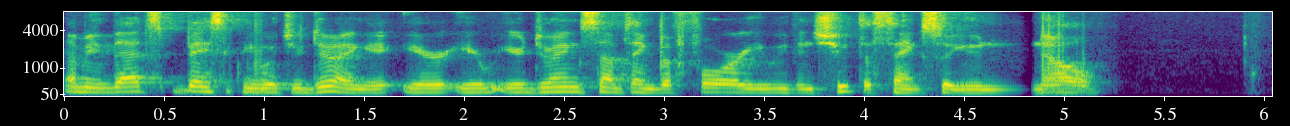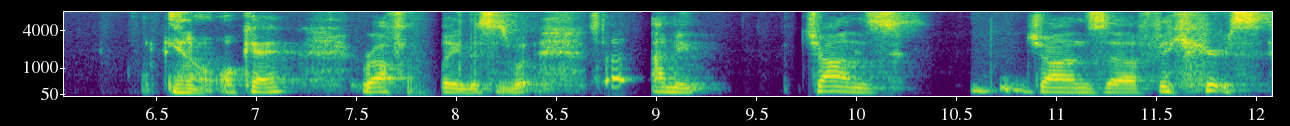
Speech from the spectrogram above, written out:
I mean, that's basically what you're doing. You're, you're you're doing something before you even shoot the thing, so you know, you know, okay, roughly this is what. I mean, John's John's uh, figures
